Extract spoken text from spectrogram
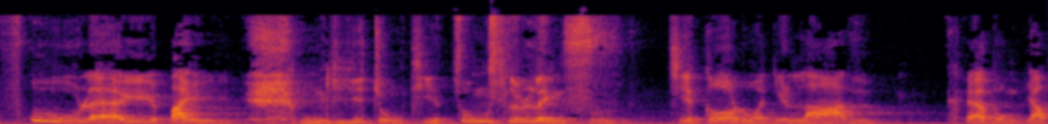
扶来一杯，我一中天总是临死，结高落的拉日看朋友，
